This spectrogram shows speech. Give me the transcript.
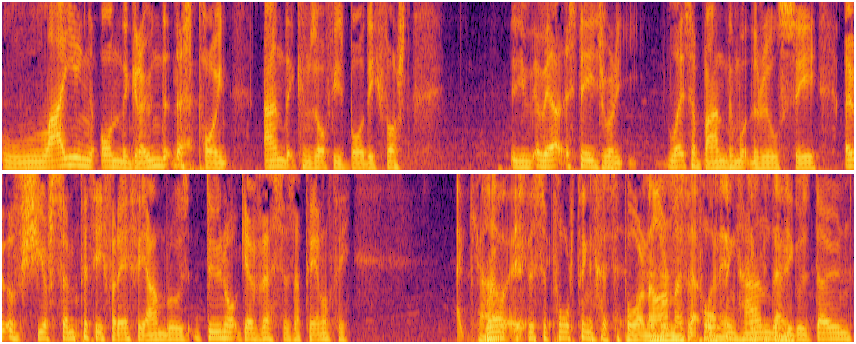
lying on the ground at this point, and it comes off his body first. You- We're at the stage where let's abandon what the rules say. Out of sheer sympathy for Effie Ambrose, do not give this as a penalty. I can't. Well, It's the supporting. it's the supporting arm, is it, when supporting it hand as he goes down.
